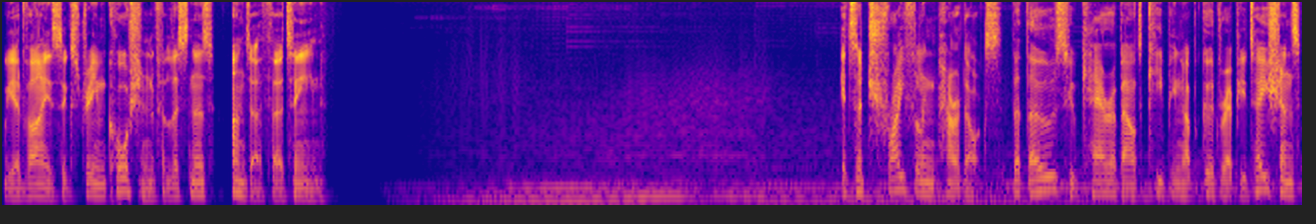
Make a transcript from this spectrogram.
We advise extreme caution for listeners under 13. It's a trifling paradox that those who care about keeping up good reputations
